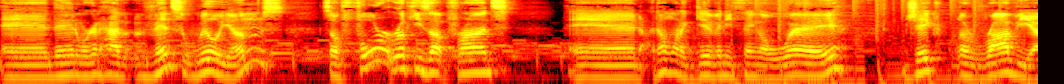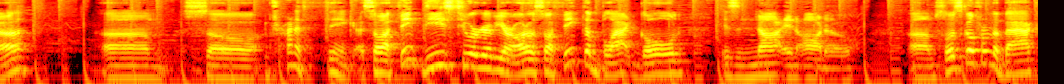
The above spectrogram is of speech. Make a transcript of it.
And then we're going to have Vince Williams. So four rookies up front. And I don't want to give anything away. Jake LaRavia. Um, so I'm trying to think. So I think these two are going to be our autos. So I think the black gold is not an auto. Um, so let's go from the back.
